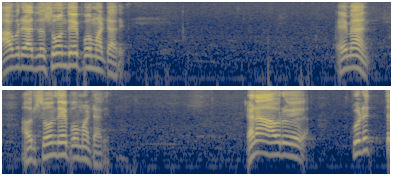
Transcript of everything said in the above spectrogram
அவர் அதில் சோர்ந்தே போக மாட்டார். ஏமேன் அவர் சோர்ந்தே போக மாட்டார். ஏன்னா அவர் கொடுத்த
